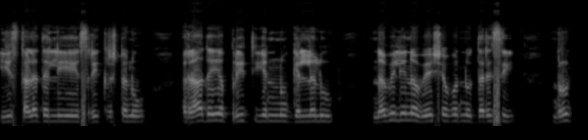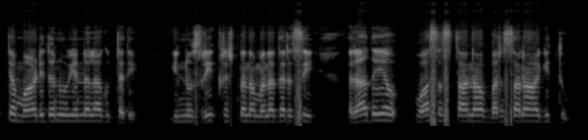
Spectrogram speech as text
ಈ ಸ್ಥಳದಲ್ಲಿಯೇ ಶ್ರೀಕೃಷ್ಣನು ರಾಧೆಯ ಪ್ರೀತಿಯನ್ನು ಗೆಲ್ಲಲು ನವಿಲಿನ ವೇಷವನ್ನು ಧರಿಸಿ ನೃತ್ಯ ಮಾಡಿದನು ಎನ್ನಲಾಗುತ್ತದೆ. ಇನ್ನು ಶ್ರೀಕೃಷ್ಣನ ಮನದರಸಿ ರಾಧೆಯ ವಾಸಸ್ಥಾನ ಬರ್ಸನ ಆಗಿತ್ತು.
